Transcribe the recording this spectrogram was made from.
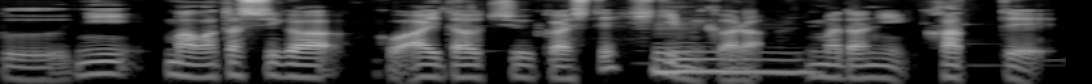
プに、まあ私がこう間を仲介して、引き身から未だに買ってね、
